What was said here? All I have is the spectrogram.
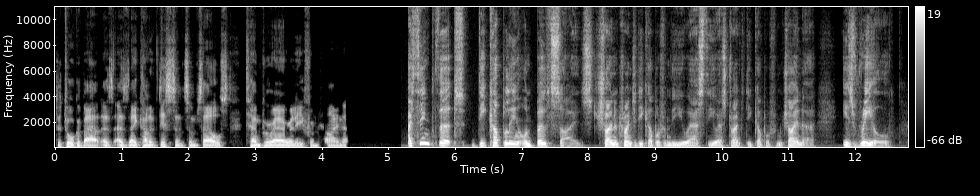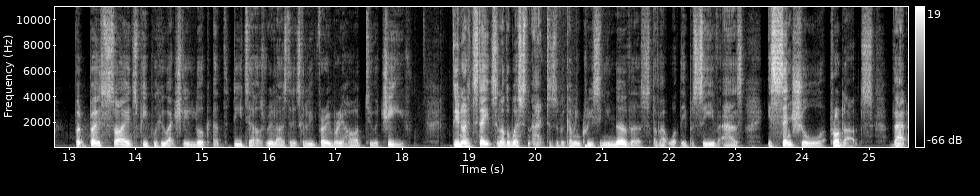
to talk about as, as they kind of distance themselves temporarily from China? I think that decoupling on both sides, China trying to decouple from the US, the US trying to decouple from China, is real. But both sides, people who actually look at the details, realize that it's going to be very, very hard to achieve. The United States and other Western actors have become increasingly nervous about what they perceive as essential products that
